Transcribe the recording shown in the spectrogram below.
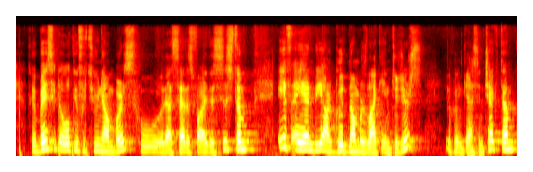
So you're basically looking for two numbers who that satisfy the system. If a and b are good numbers like integers, you can guess and check them.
